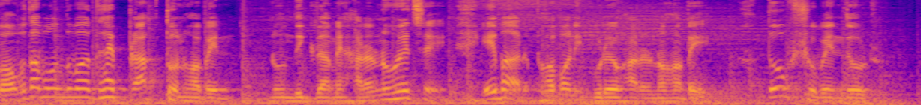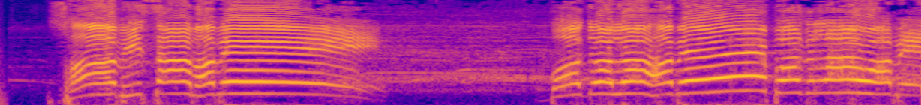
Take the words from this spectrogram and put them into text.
মমতা বন্দ্যোপাধ্যায় প্রাক্তন হবেন। নন্দীগ্রামে হারানো হয়েছে, এবার ভবানীপুরেও হারানো হবে। তো শুভেন্দুর। সব হিসাব হবে। বদলও হবে, বদলাও হবে।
